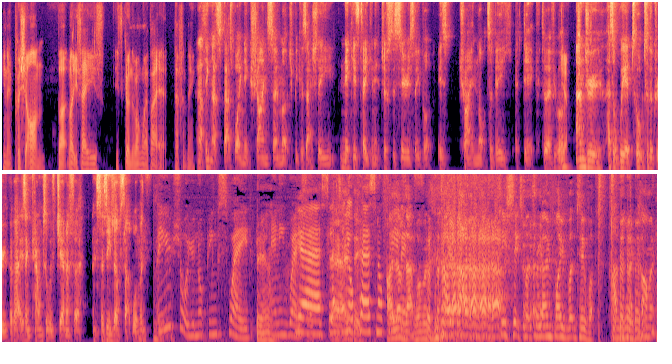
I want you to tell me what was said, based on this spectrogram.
you know push it on, but like you say, he's he's going the wrong way about it, definitely. And I think that's that's why Nick shines so much because actually Nick is taking it just as seriously, but is trying not to be a dick to everyone. Yeah. Andrew has a weird talk to the group about his encounter with Jennifer and says he loves that woman. Are you sure you're not being swayed Yeah. in any way? yes, shape, or letting your form? personal I feelings. love that woman. She's six foot three, I'm five foot two, but I'm going to comment.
